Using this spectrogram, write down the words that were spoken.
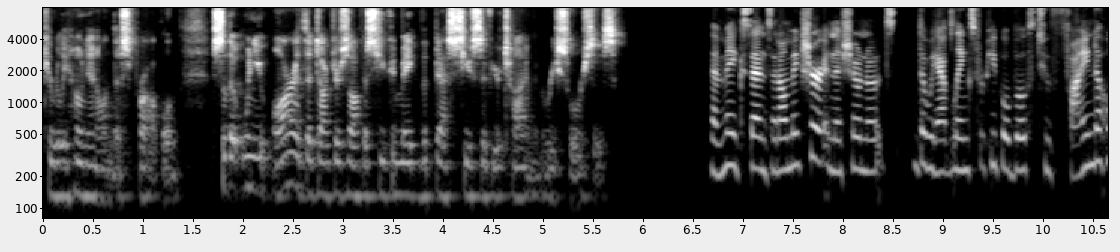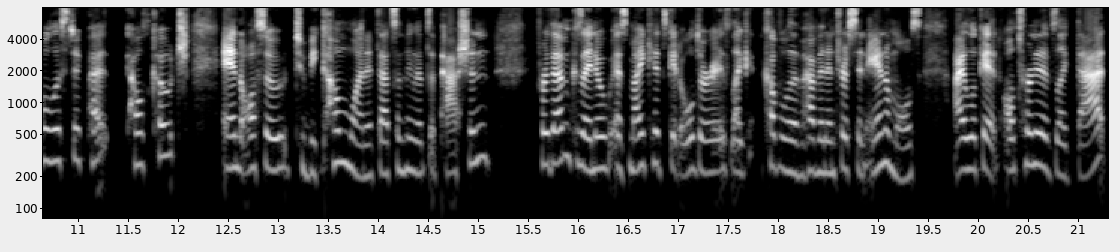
to really hone in on this problem. So that when you are at the doctor's office, you can make the best use of your time and resources. That makes sense. And I'll make sure in the show notes that we have links for people both to find a holistic pet health coach and also to become one if that's something that's a passion for them because I know as my kids get older, it's like a couple of them have an interest in animals. I look at alternatives like that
